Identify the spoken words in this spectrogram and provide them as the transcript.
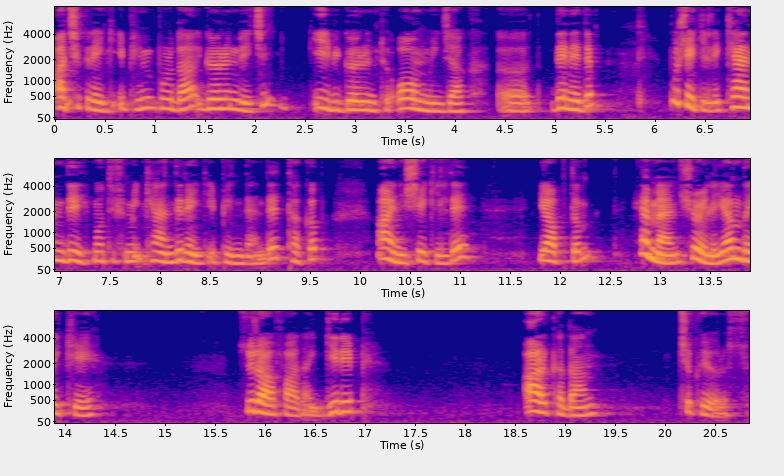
açık renk ipim burada göründüğü için iyi bir görüntü olmayacak e, denedim. Bu şekilde kendi motifimin kendi renk ipinden de takıp aynı şekilde yaptım. Hemen şöyle yandaki zürafadan girip arkadan çıkıyoruz.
